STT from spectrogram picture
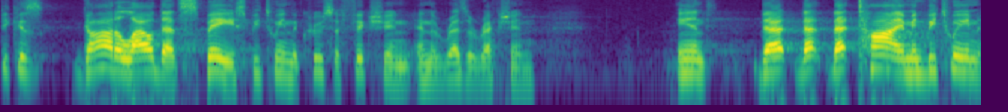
Because God allowed that space between the crucifixion and the resurrection. And that, that, that time in between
